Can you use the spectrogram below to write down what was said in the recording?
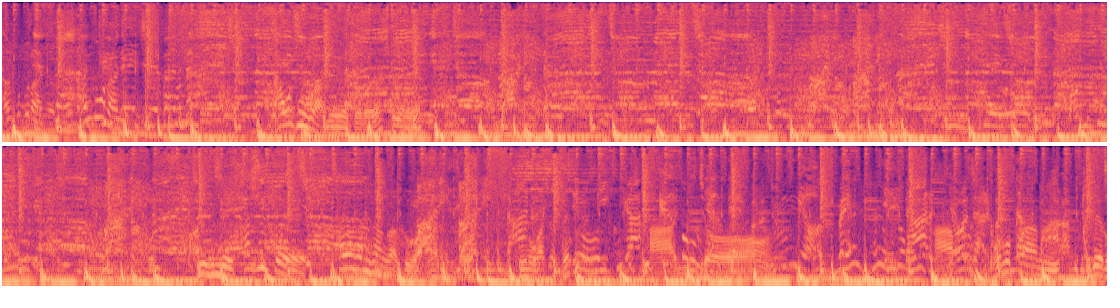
단속은 아니었어 단속은 아니었어 사고 친거 아니에요, 저거요? 최근에? 그거 안 하셨어요? 그거 하셨대? 아, 이죠. 아, 번호판 그대로.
